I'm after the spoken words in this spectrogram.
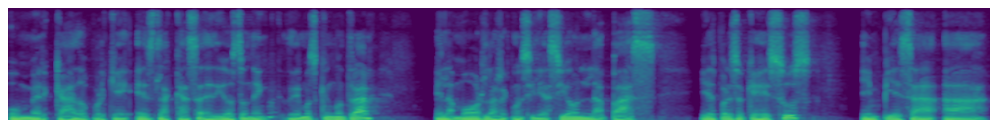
un mercado, porque es la casa de Dios donde tenemos que encontrar el amor, la reconciliación, la paz. Y es por eso que Jesús empieza a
